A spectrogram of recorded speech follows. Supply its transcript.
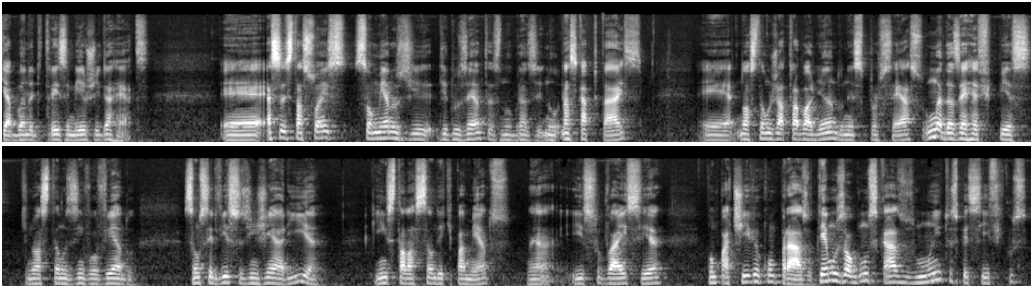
que é a banda de 3,5 GHz. É, essas estações são menos de, de 200 no Brasil, no, nas capitais. É, nós estamos já trabalhando nesse processo. Uma das RFPs que nós estamos desenvolvendo são serviços de engenharia e instalação de equipamentos. Né? Isso vai ser compatível com o prazo. Temos alguns casos muito específicos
